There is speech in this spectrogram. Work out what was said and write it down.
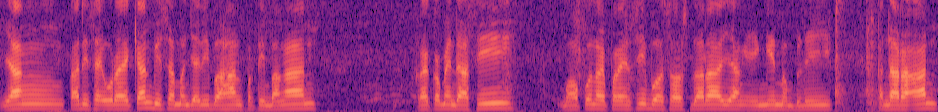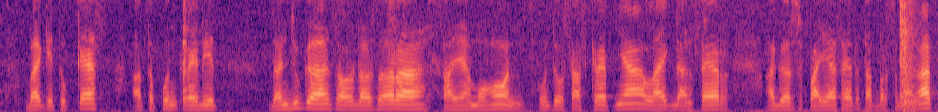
yang tadi saya uraikan bisa menjadi bahan pertimbangan, rekomendasi maupun referensi buat saudara yang ingin membeli kendaraan baik itu cash ataupun kredit. Dan juga saudara-saudara saya mohon untuk subscribe-nya, like dan share agar supaya saya tetap bersemangat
